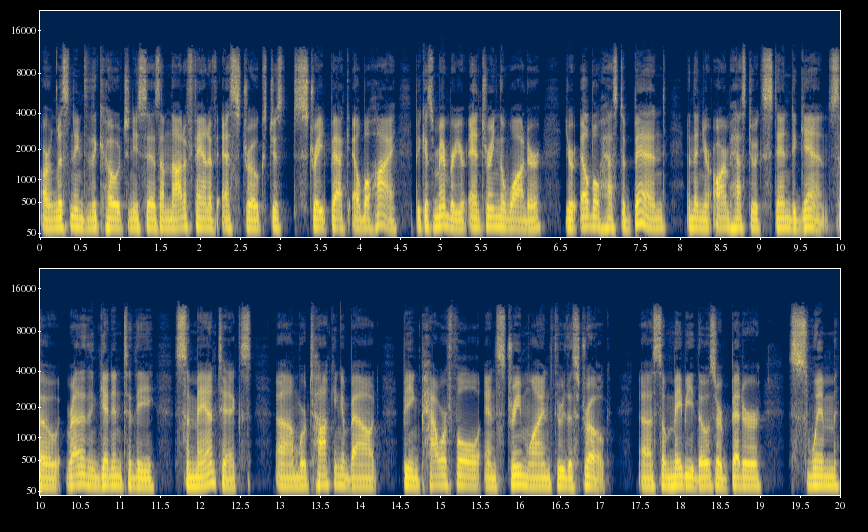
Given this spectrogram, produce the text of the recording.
are listening to the coach and he says, I'm not a fan of S strokes, just straight back elbow high. Because remember, you're entering the water, your elbow has to bend, and then your arm has to extend again. So rather than get into the semantics, um, we're talking about being powerful and streamlined through the stroke. Uh, so maybe those are better swim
